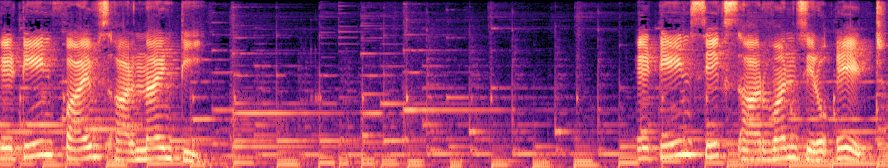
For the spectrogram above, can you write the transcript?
Eighteen fives are ninety. Eighteen six are one zero eight.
